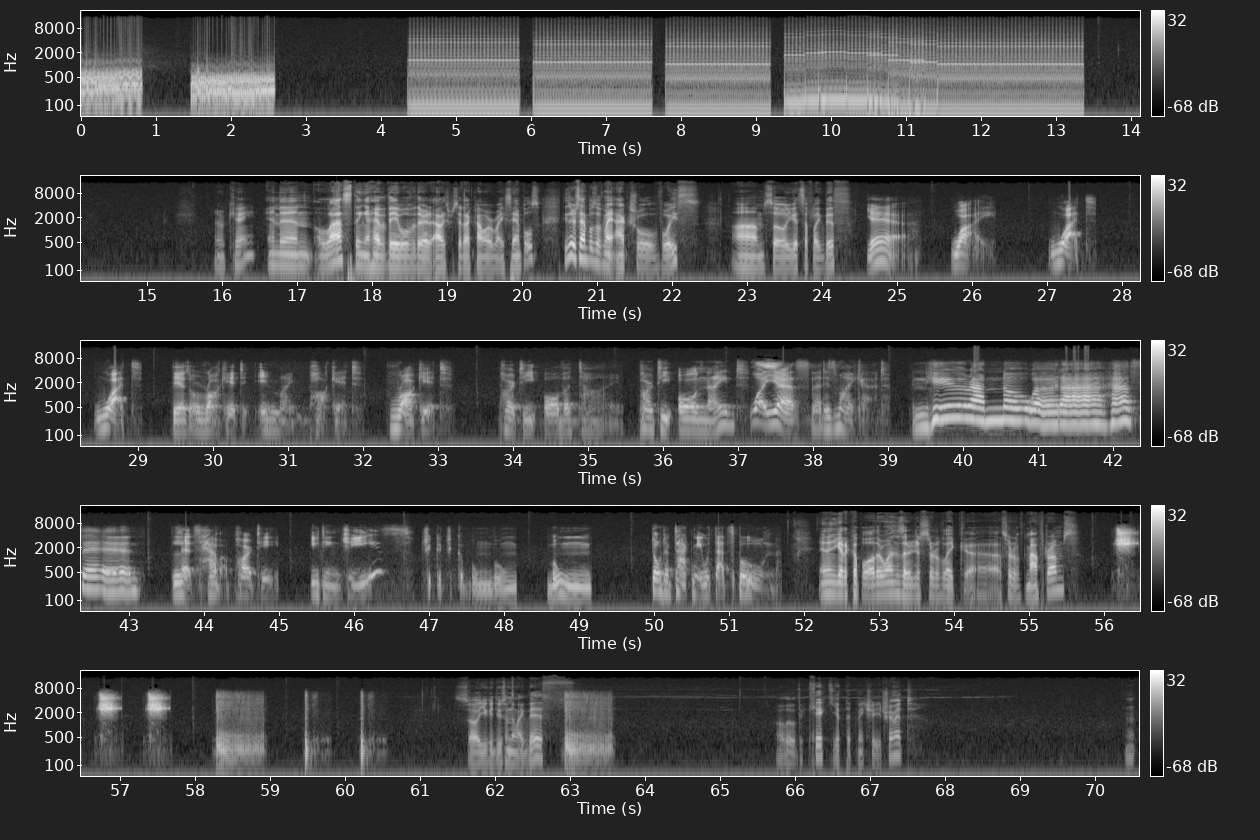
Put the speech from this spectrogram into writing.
Okay, and then the last thing I have available over there at alexmerced.com are my samples. These are samples of my actual voice. Um, so you get stuff like this. Yeah. Why? What? What? There's a rocket in my pocket. Rocket. Party all the time. Party all night? Why, yes, that is my cat. And here I know what I have said. Let's have a party. Eating cheese? Chicka chicka boom boom. Boom. Don't attack me with that spoon. And then you got a couple other ones that are just sort of like uh, sort of mouth drums. So you could do something like this. Although the kick, you have to make sure you trim it. Hmm.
